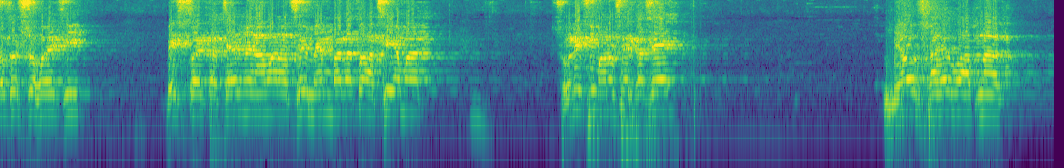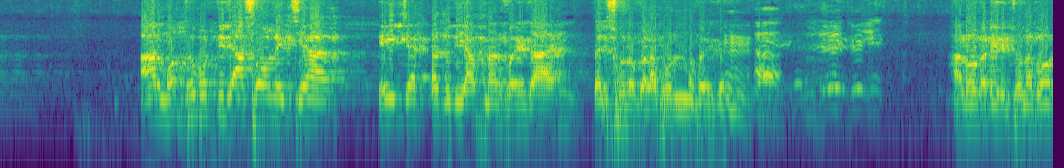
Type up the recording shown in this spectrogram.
সদস্য হয়েছি, বেশ কয়েকটা চেয়ারম্যান আমার আছে মেম্বাররা তো আছে আমার। শুনেছি মানুষের কাছে, মেয়র সাহেবও আপনার, আর মধ্যবর্তী যে আসন, এই চেয়ার এই চেয়ারটা যদি আপনার হয়ে যায়, তাহলে ষোলো কলা পূর্ণ হয়ে যাবে। হালোঘাটের জনগণ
